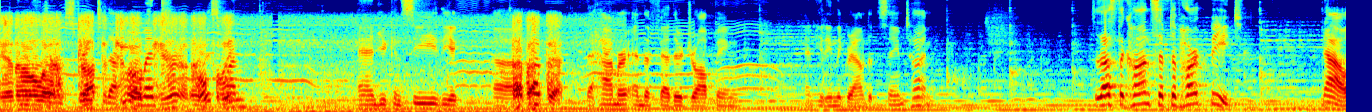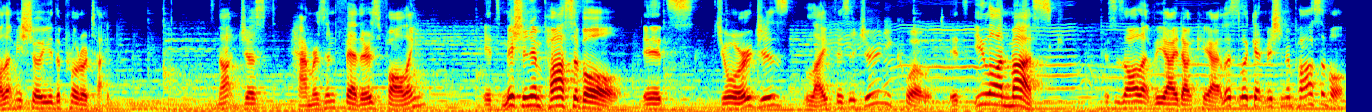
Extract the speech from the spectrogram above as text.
and I'll uh, straight to that moment, here and or this one, and you can see the uh, the hammer and the feather dropping and hitting the ground at the same time. So that's the concept of heartbeat. Now let me show you the prototype. It's not just hammers and feathers falling. It's Mission Impossible. It's George's Life is a Journey quote. It's Elon Musk. This is all at vi.ki. Let's look at Mission Impossible.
